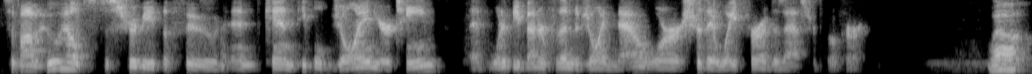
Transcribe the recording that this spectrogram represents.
So, Bob, who helps distribute the food, and can people join your team? And would it be better for them to join now, or should they wait for a disaster to occur? Well,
